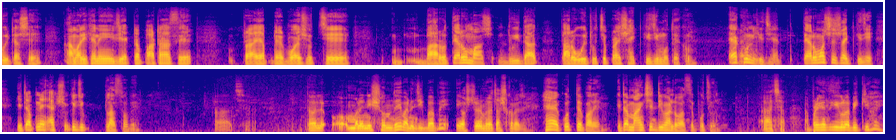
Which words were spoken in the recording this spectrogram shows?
ওইটা আসে আমার এখানে এই যে একটা পাঠা আছে প্রায় আপনার বয়স হচ্ছে বারো তেরো মাস দুই দাঁত তার ওয়েট হচ্ছে প্রায় ষাট কেজির মতো এখন। এখনই? তেরো মাসে ষাট কেজি। এটা আপনি একশো কেজি প্লাস হবে। আচ্ছা। তাহলে মানে নিঃসন্দেহে বাণিজ্যিকভাবে এই অস্ট্রেলিয়ান ভেড়া চাষ করা যায়? হ্যাঁ করতে পারে। এটা মাংসের ডিমান্ডও আছে প্রচুর। আচ্ছা। আপনার এখান থেকে এগুলো বিক্রি হয়?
